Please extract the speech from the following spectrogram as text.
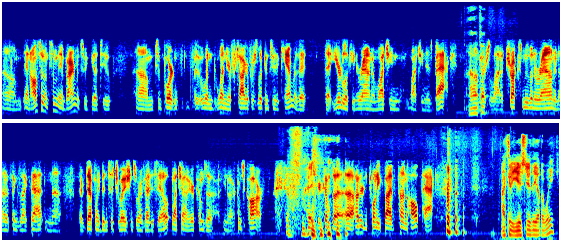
um, and also in some of the environments we go to um, it's important when when your photographer's looking through the camera that that you're looking around and watching watching his back um, there's a lot of trucks moving around and other things like that and uh, there have definitely been situations where I've had to say, "Oh, watch out! Here comes a you know here comes a car, here comes a, a 125 ton Haulpak." I could have used you the other week.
